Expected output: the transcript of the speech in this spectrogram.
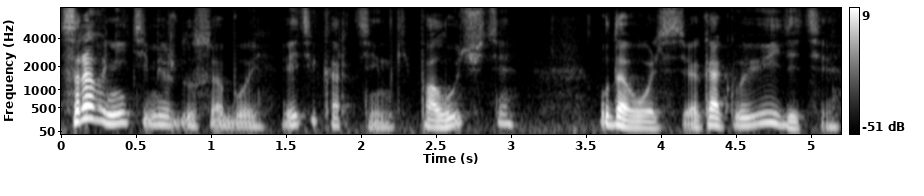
Сравните между собой эти картинки, получите удовольствие. Как вы видите,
